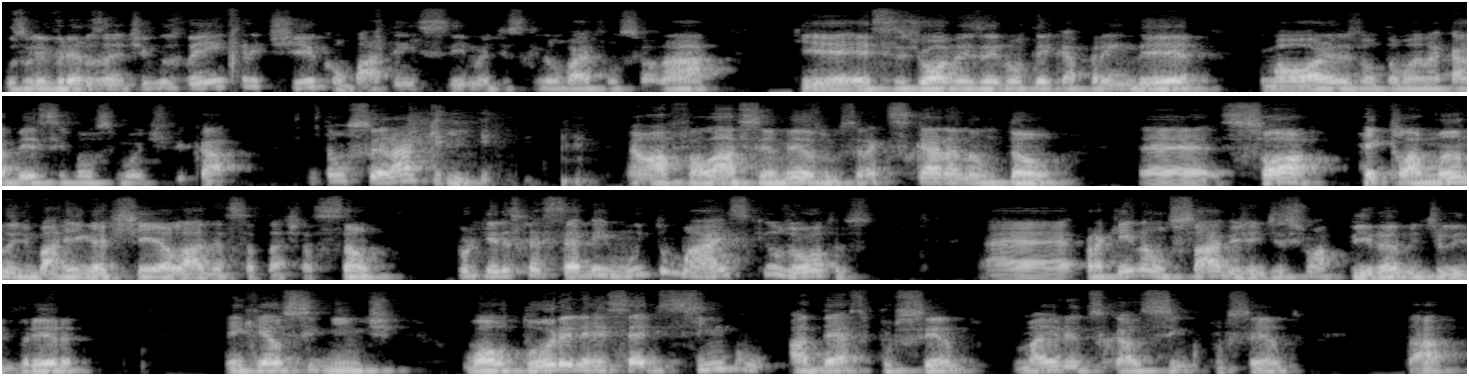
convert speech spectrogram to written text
os livreiros antigos vêm e criticam, batem em cima, diz que não vai funcionar, que esses jovens aí vão ter que aprender, que uma hora eles vão tomar na cabeça e vão se modificar. Então, será que é uma falácia mesmo? Será que os caras não estão é, só reclamando de barriga cheia lá dessa taxação? Porque eles recebem muito mais que os outros. É, Para quem não sabe, gente, existe uma pirâmide livreira em que é o seguinte: o autor ele recebe 5 a 10%, na maioria dos casos 5%, tá?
